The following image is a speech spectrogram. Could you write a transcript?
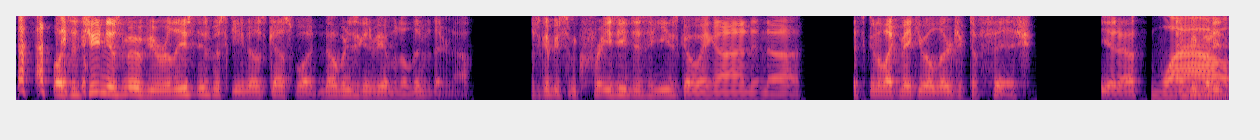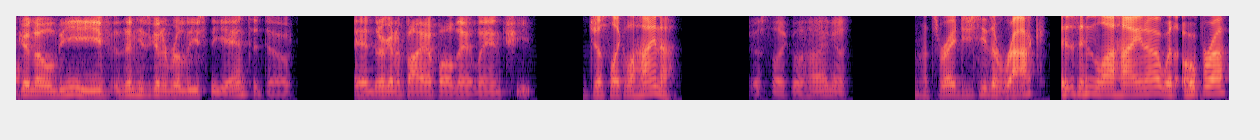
God. well, it's a genius move. You release these mosquitoes. Guess what? Nobody's gonna be able to live there now. There's gonna be some crazy disease going on, and uh, it's gonna like make you allergic to fish. You know, wow. everybody's gonna leave. Then he's gonna release the antidote, and they're gonna buy up all that land cheap, Just like Lahaina. just like Lahaina. That's right. Did you see The Rock is in Lahaina with Oprah?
